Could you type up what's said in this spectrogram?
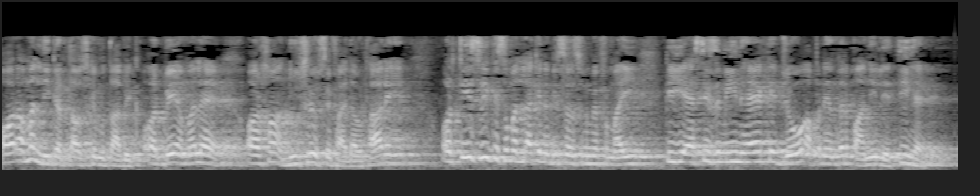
اور عمل نہیں کرتا اس کے مطابق، اور بے عمل ہے، اور ہاں دوسرے اس سے فائدہ اٹھا رہے ہیں۔ اور تیسری قسم اللہ کے نبی صلی اللہ علیہ وسلم نے فرمائی کہ یہ ایسی زمین ہے کہ جو اپنے اندر پانی لیتی ہے۔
